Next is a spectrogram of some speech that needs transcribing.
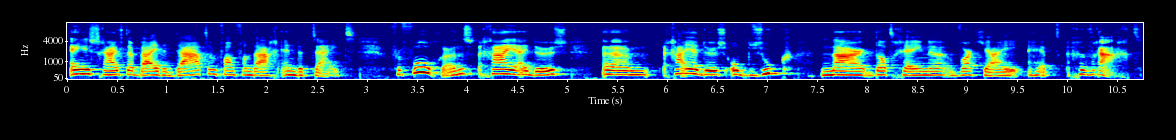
En je schrijft daarbij de datum van vandaag en de tijd. Vervolgens ga jij dus um, ga je dus op zoek naar datgene wat jij hebt gevraagd.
